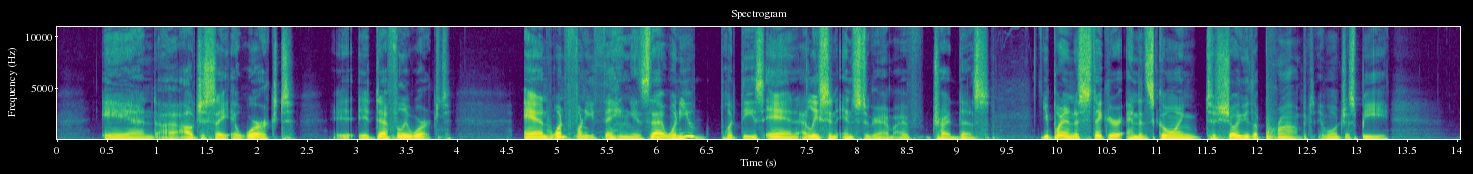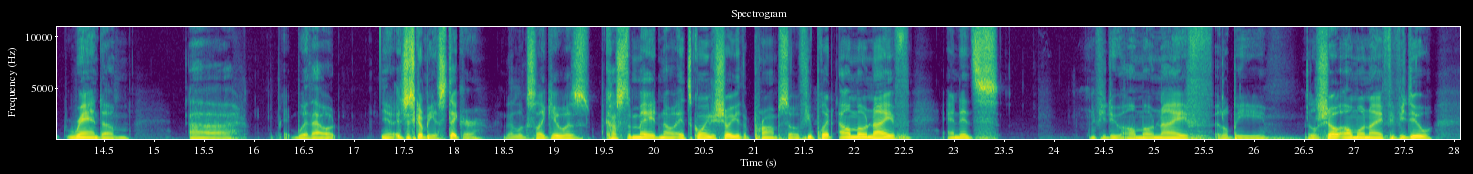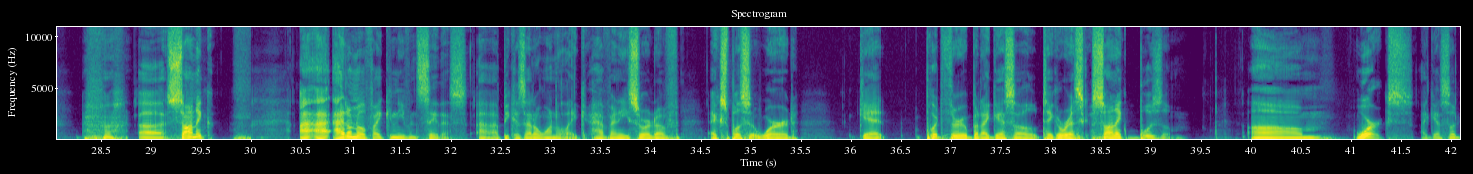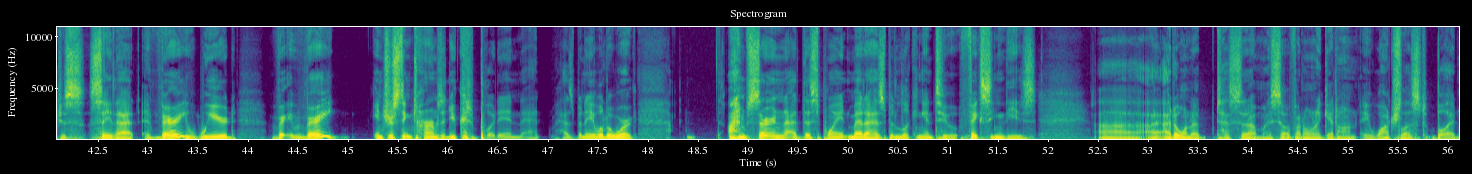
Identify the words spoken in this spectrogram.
and uh, I'll just say it worked. It, it definitely worked. And one funny thing is that when you put these in, at least in Instagram, I've tried this. You put in a sticker, and it's going to show you the prompt. It won't just be random uh, without you know it's just going to be a sticker that looks like it was custom made. No it's going to show you the prompt. So if you put elmo knife and it's if you do elmo knife it'll be it'll show elmo knife. If you do uh, sonic I, I, I don't know if i can even say this uh, because i don't want to like have any sort of explicit word get put through but i guess i'll take a risk. Sonic bosom. Um works. I guess I'll just say that. A very weird, very very interesting terms that you could put in that has been able to work. I'm certain at this point Meta has been looking into fixing these. Uh, I, I, don't want to test it out myself. I don't want to get on a watch list, but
